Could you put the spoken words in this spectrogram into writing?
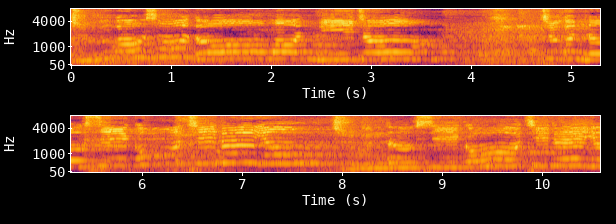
죽어서도 못 잊어 죽은 넋이 꽃이 되어 죽은 넋이 꽃이 되어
